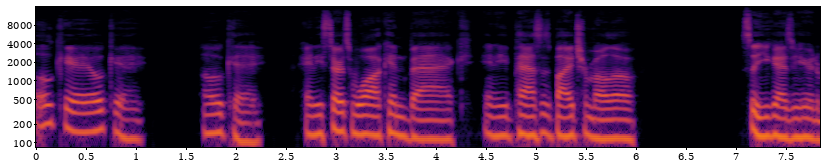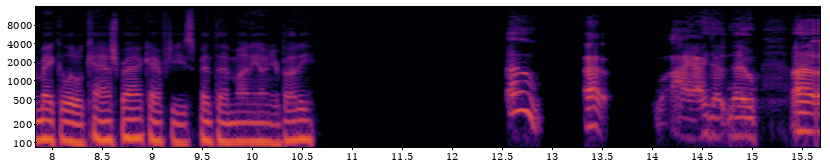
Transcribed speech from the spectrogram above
okay, okay, okay. And he starts walking back and he passes by Tremolo. So you guys are here to make a little cash back after you spent that money on your buddy? Oh, uh, I, I don't know. Uh,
